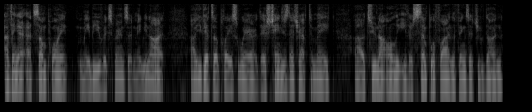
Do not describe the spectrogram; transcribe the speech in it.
I think at, some point, maybe you've experienced it, maybe not. Uh, you get to a place where there's changes that you have to make uh, to not only either simplify the things that you've done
